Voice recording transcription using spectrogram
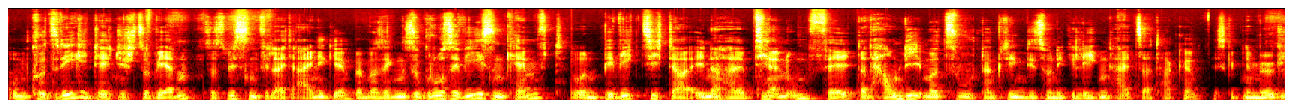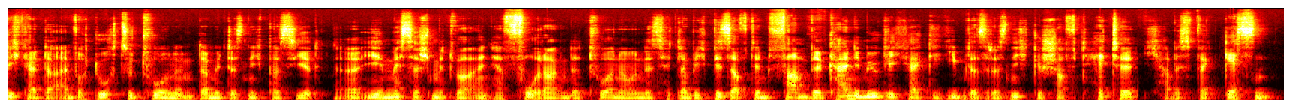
um kurz regeltechnisch zu werden, das wissen vielleicht einige, wenn man gegen so große Wesen kämpft und bewegt sich da innerhalb deren Umfeld, dann hauen die immer zu, dann kriegen die so eine Gelegenheitsattacke. Es gibt eine Möglichkeit, da einfach durchzuturnen, damit das nicht passiert. Äh, ihr Messerschmidt war ein hervorragender Turner und es hätte, glaube ich, bis auf den Fumble keine Möglichkeit gegeben, dass er das nicht geschafft hätte. Ich habe es vergessen.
